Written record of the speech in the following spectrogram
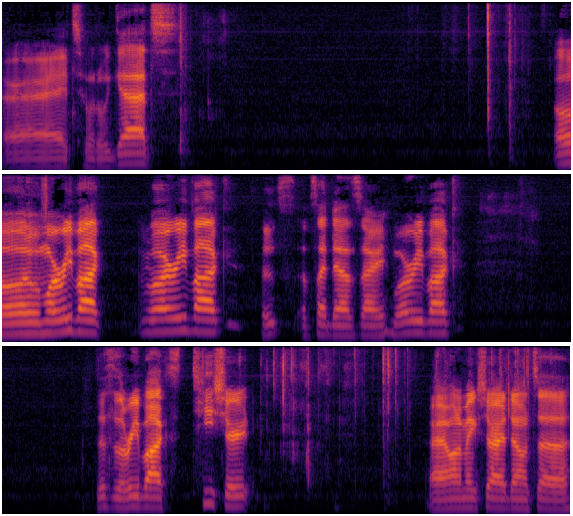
All right, what do we got? Oh, more Reebok. More Reebok. Oops, upside down, sorry. More Reebok. This is a Reebok t-shirt. All right, I want to make sure I don't uh,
